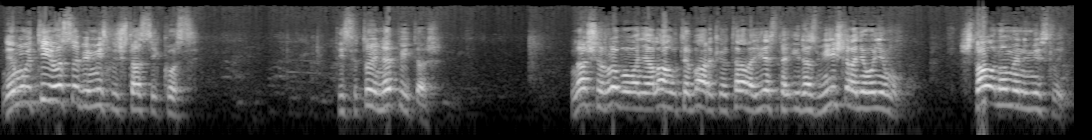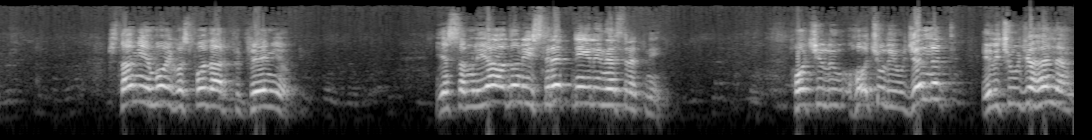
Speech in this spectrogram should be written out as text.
Nemoj ti o sebi misliš šta si i ko si. Ti se to i ne pitaš. Naše robovanje Allahu te barke tala jeste i razmišljanje o njemu. Šta on o meni misli? Šta mi je moj gospodar pripremio? Jesam li ja od onih sretni ili nesretni? Hoću li, hoću li u džennet ili ću u džahennem?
